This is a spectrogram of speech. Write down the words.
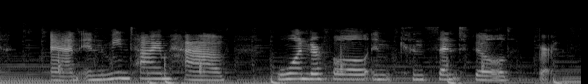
And in the meantime, have wonderful and consent filled births.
